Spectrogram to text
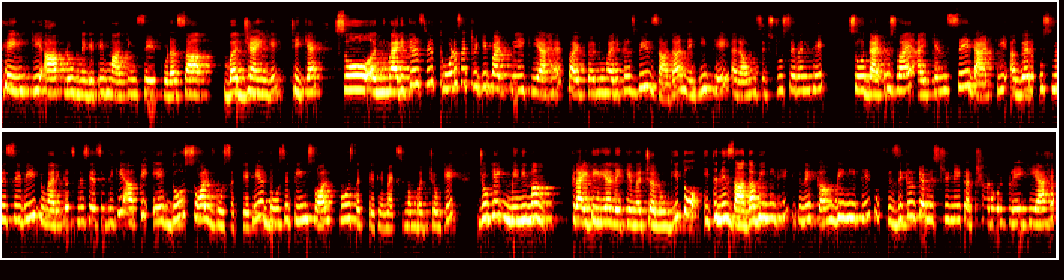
थिंक कि आप लोग नेगेटिव मार्किंग से थोड़ा सा बच जाएँगे ठीक है? सो so, न्यूमेरिकल्स ने थोड़ा सा ट्रिकी पार्ट प्ले किया है बट न्यूमेरिकल्स भी ज़्यादा नहीं थे अराउंड सिक्स टू सेवन थे। So that is why I can say that कि अगर उसमें से भी न्यूमेरिकल्स में से ऐसे थे कि आपके एक दो सॉल्व हो सकते थे या दो से तीन सॉल्व हो सकते थे मैक्सिमम बच्चों के जो कि एक मिनिमम क्राइटेरिया लेके मैं चलूँगी। तो इतने ज़्यादा भी नहीं थे इतने कम भी नहीं थे। तो फ़िज़िकल केमिस्ट्री ने एक अच्छा रोल प्ले किया है।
